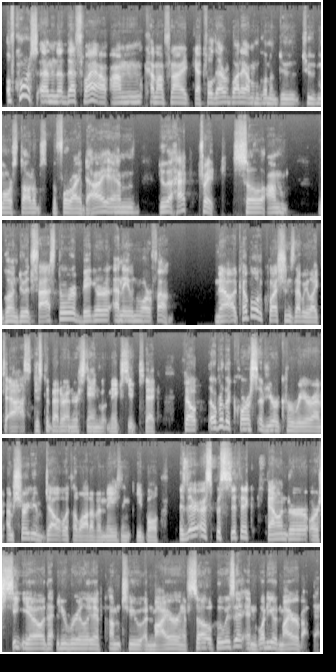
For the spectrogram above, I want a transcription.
Of course. And that's why I'm kind of like, I told everybody I'm going to do two more startups before I die and do a hack trick. So I'm going to do it faster, bigger, and even more fun. Now, a couple of questions that we like to ask just to better understand what makes you tick. So, over the course of your career, I'm, I'm, sure you've dealt with a lot of amazing people. Is there a specific founder or CEO that you really have come to admire? And if so, who is it and what do you admire about them?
